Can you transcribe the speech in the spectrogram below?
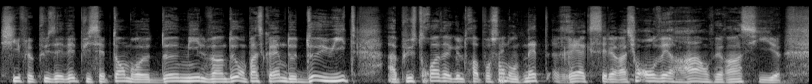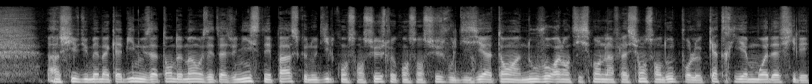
chiffre le plus élevé depuis septembre 2022. On passe quand même de 2,8 à plus 3,3%, donc nette réaccélération. On verra, on verra si euh, un chiffre du même acabit nous attend demain aux États-Unis. Ce n'est pas ce que nous dit le consensus. Le consensus, vous le disiez, attend un nouveau ralentissement de l'inflation, sans doute pour le quatrième mois d'affilée.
